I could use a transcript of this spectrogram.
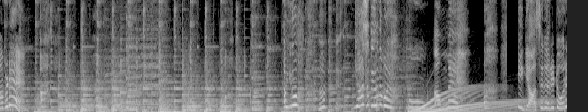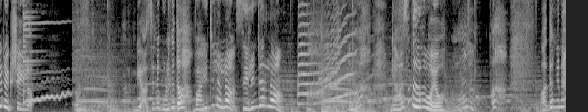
അവിടെ ഗ്യാസ് കയറിയിട്ട് ഒരു രക്ഷയില്ല. ഗ്യാസിന്റെ ഗുളികതാ വയറ്റിലല്ല സിലിണ്ടറിലാ. ഗ്യാസ് തീർന്നു പോയോ? അതെങ്ങനെ?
